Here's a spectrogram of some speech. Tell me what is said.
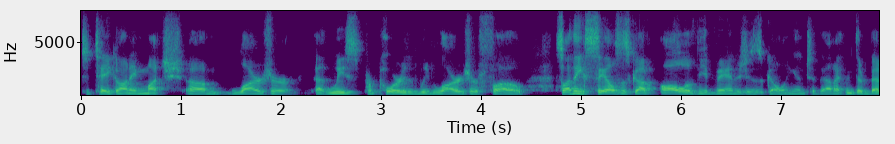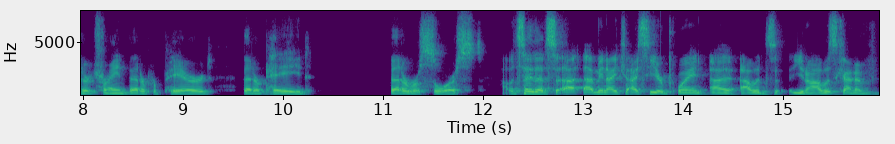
to take on a much um, larger, at least purportedly larger foe. So I think sales has got all of the advantages going into that. I think they're better trained, better prepared, better paid, better resourced. I would say that's. I mean, I, I see your point. I, I would, you know, I was kind of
